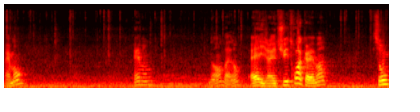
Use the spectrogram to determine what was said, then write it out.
Vraiment Vraiment Non, bah non. Eh, j'en ai tué trois quand même, hein. Ils sont où?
